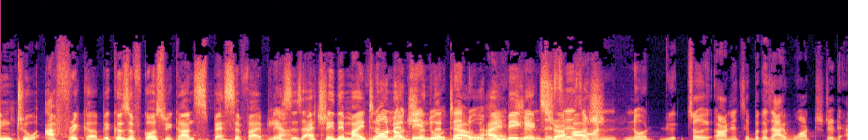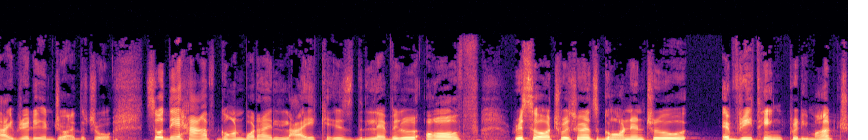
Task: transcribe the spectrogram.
into Africa because of course we can't specify places. Actually they might have no, no, they mentioned do. the They town. do I'm being extra this harsh. Is on, no, so honestly, because I watched it, I really enjoyed the show. So they have gone. What I like is the level of research which has gone into everything pretty much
